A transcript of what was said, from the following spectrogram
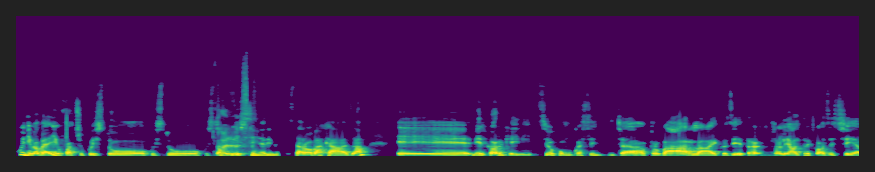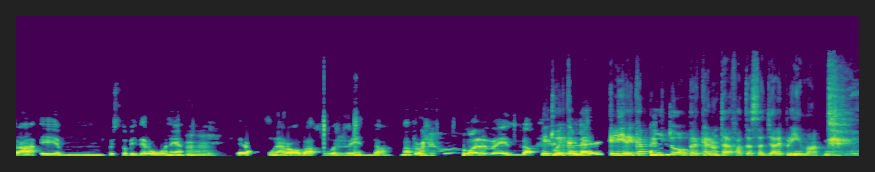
Quindi vabbè, io faccio questo, questo, questo acquisto, mi arriva questa roba a casa e mi ricordo che inizio comunque a, sen- cioè, a provarla e così, e tra, tra le altre cose c'era ehm, questo beverone Mhm. che era una roba orrenda, ma proprio orrenda. E tu hai capito, e lì hai capito perché non te l'ha fatta assaggiare prima.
